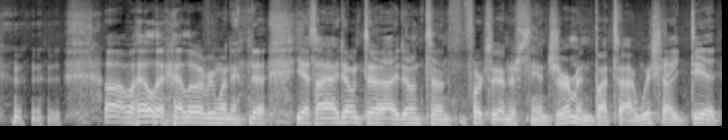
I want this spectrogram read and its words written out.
uh, well, hello, hello, everyone, and uh, yes, I, I don't, uh, I don't unfortunately understand German, but I wish I did.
